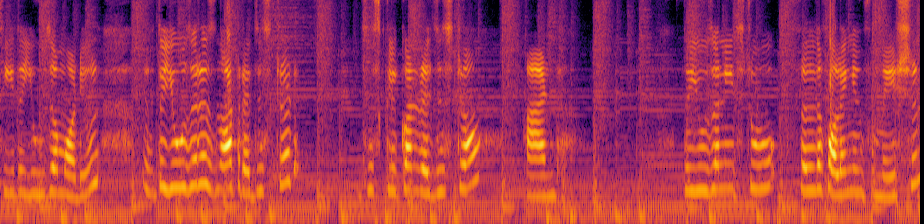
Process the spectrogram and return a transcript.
see the user module. If the user is not registered, just click on register and the user needs to fill the following information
